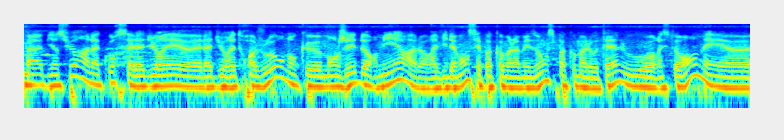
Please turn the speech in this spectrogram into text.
Bah bien sûr, hein, la course elle a duré, elle a duré trois jours, donc euh, manger, dormir. Alors évidemment, c'est pas comme à la maison, c'est pas comme à l'hôtel ou au restaurant, mais euh,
